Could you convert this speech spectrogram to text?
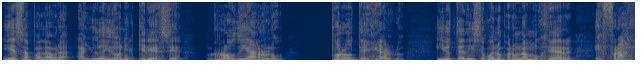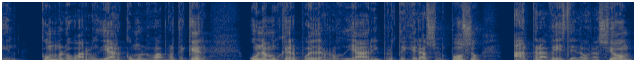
Y esa palabra ayuda idónea quiere decir rodearlo, protegerlo. Y usted dice, bueno, pero una mujer es frágil, ¿cómo lo va a rodear? ¿Cómo lo va a proteger? Una mujer puede rodear y proteger a su esposo a través de la oración,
